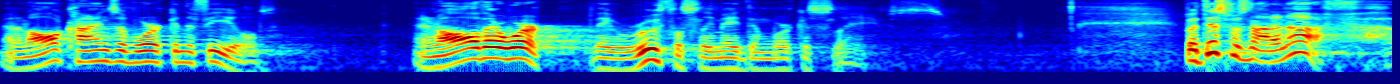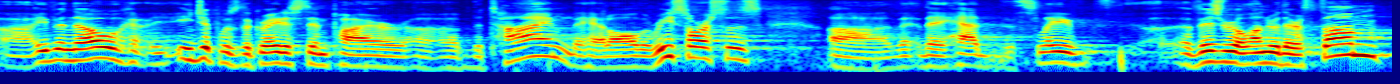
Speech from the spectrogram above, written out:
and in all kinds of work in the field. And in all their work, they ruthlessly made them work as slaves. But this was not enough. Uh, even though Egypt was the greatest empire uh, of the time, they had all the resources, uh, they, they had the slave of Israel under their thumb.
